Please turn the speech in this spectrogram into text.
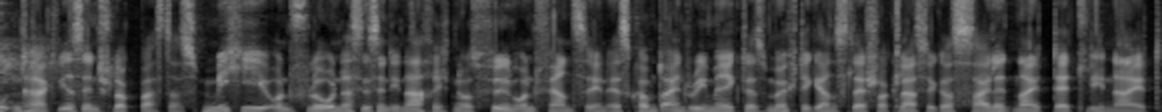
Guten Tag, wir sind Schlockbusters. Michi und Flo und das hier sind die Nachrichten aus Film und Fernsehen. Es kommt ein Remake des Möchtegern-Slasher-Klassikers Silent Night, Deadly Night.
